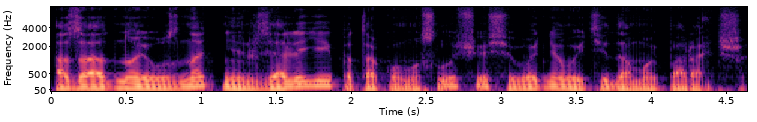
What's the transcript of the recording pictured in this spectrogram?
а заодно и узнать, нельзя ли ей по такому случаю сегодня уйти домой пораньше.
